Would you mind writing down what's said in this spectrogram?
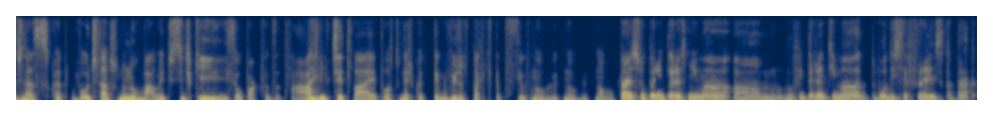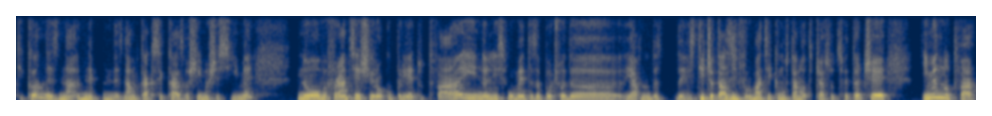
жена с която говоря, че това е абсолютно нормално и че всички се оплакват за това. И че това е просто нещо, което те го виждат в практиката си отново и отново и отново. Това е супер интересно. Има, ам, в интернет има, води се френска практика, не, зна, не, не знам как се казваше, имаше си име но във Франция е широко прието това и нали, в момента започва да явно да, да изтича тази информация към останалата част от света, че именно това,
